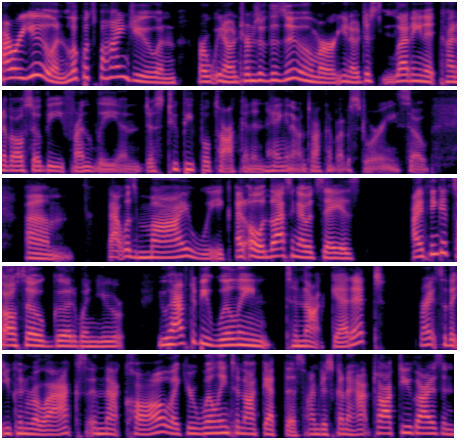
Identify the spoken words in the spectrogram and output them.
how are you and look what's behind you and or you know in terms of the zoom or you know just letting it kind of also be friendly and just two people talking and hanging out and talking about a story so um, that was my week. And oh, and the last thing I would say is I think it's also good when you you have to be willing to not get it, right? So that you can relax in that call. Like you're willing to not get this. I'm just going to have talk to you guys and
